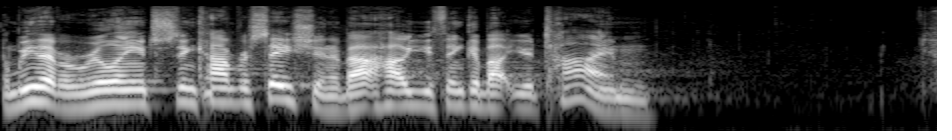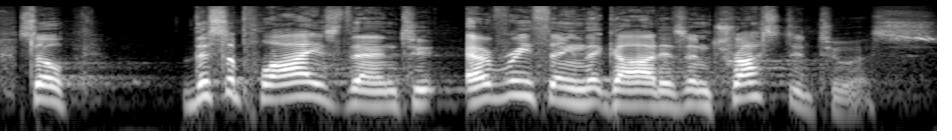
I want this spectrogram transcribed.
and we have a really interesting conversation about how you think about your time. So, this applies then to everything that God has entrusted to us.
